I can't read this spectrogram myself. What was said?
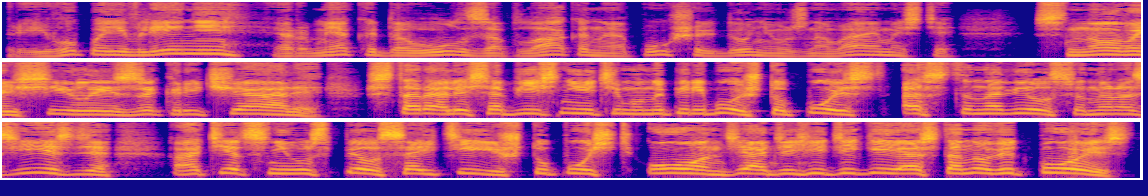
При его появлении Эрмек и Даул, заплаканные, опухшие до неузнаваемости, с новой силой закричали, старались объяснить ему наперебой, что поезд остановился на разъезде, а отец не успел сойти, и что пусть он, дядя Едигей, остановит поезд.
